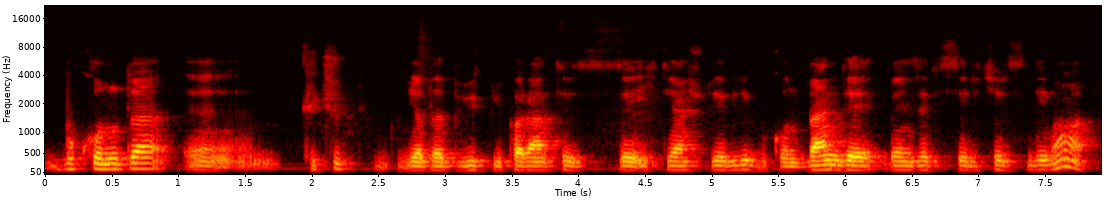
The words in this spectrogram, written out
bu konuda e, küçük ya da büyük bir paranteze ihtiyaç duyabilir bu konu. Ben de benzer hisler içerisindeyim ama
